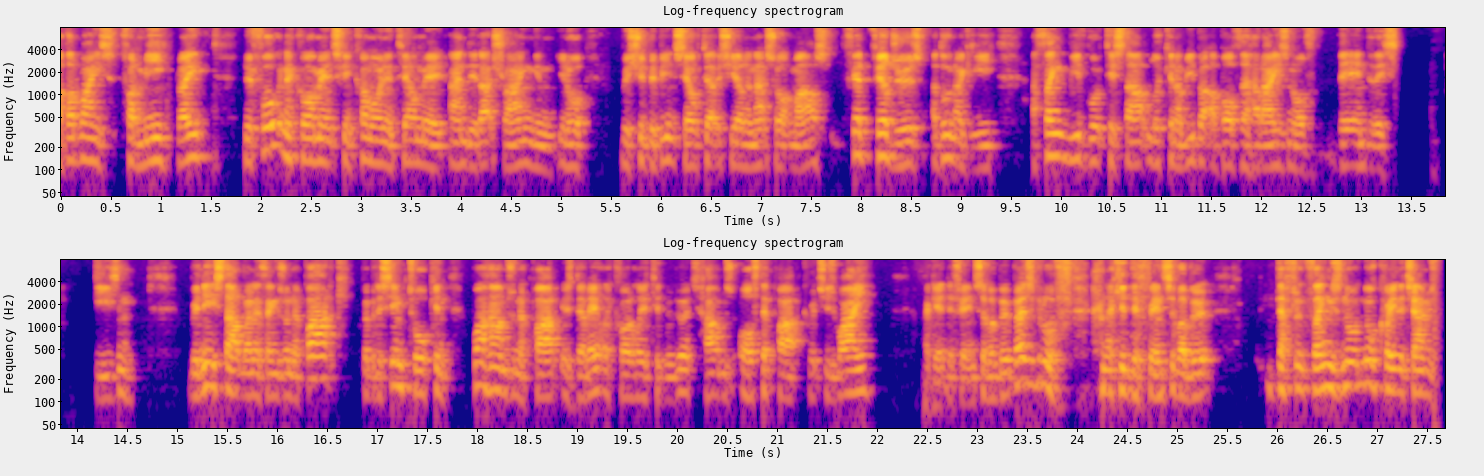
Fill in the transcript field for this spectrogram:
otherwise for me, right? The folk in the comments can come on and tell me, Andy, that's wrong, and you know, we should be beating Celtic this year and that's what matters. Fair, fair dues, I don't agree. I think we've got to start looking a wee bit above the horizon of the end of the season we need to start winning things on the park. But by the same token, what happens on the park is directly correlated with what happens off the park, which is why I get defensive about Bisgrove and I get defensive about different things. No, no, quite the Champions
